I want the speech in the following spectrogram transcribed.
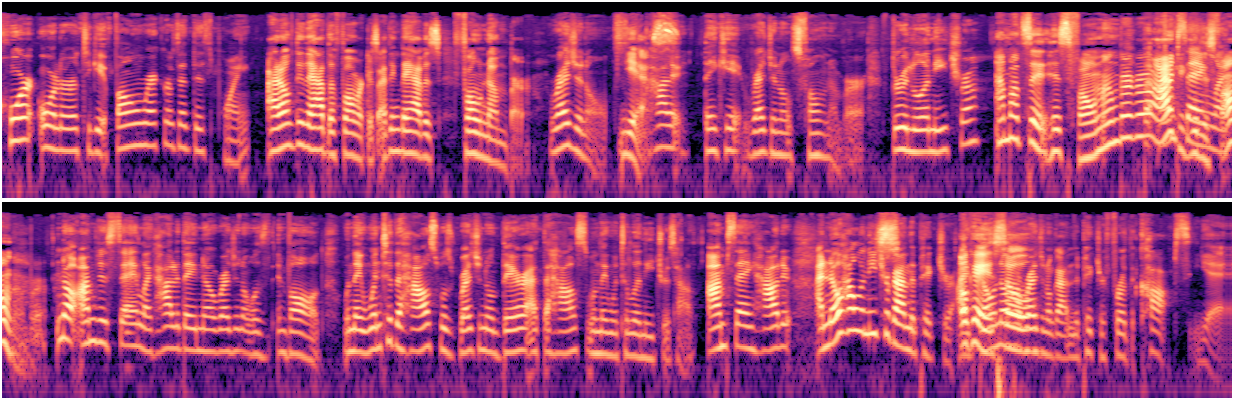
court order to get phone records at this point. I don't think they have the phone records. I think they have his phone number. Reginald's. Yes. How did they get Reginald's phone number through Lenitra? I'm about to say his phone number, girl. But I I'm can get saying, his like- phone number. No, I'm just saying, like, how did they know Reginald was involved when they went to the house? Was Reginald there at the house when they went to Lenitra's house? I'm saying, how did I know how Lenitra got in the picture? Okay, I don't know so- how Reginald got in the picture for the cops yet.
